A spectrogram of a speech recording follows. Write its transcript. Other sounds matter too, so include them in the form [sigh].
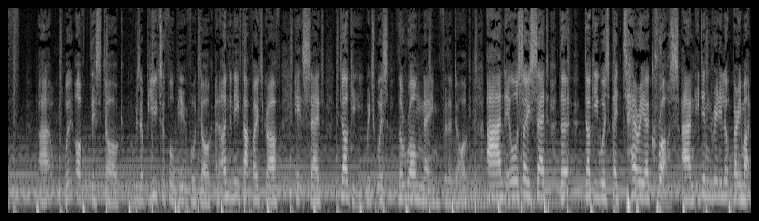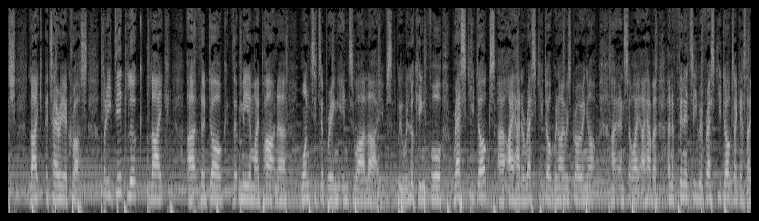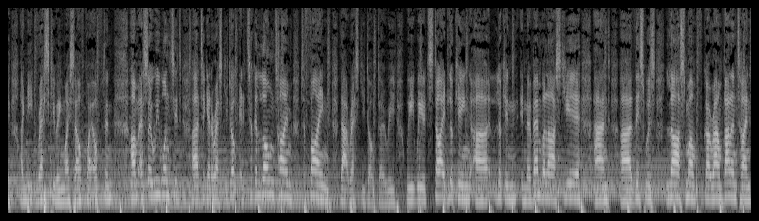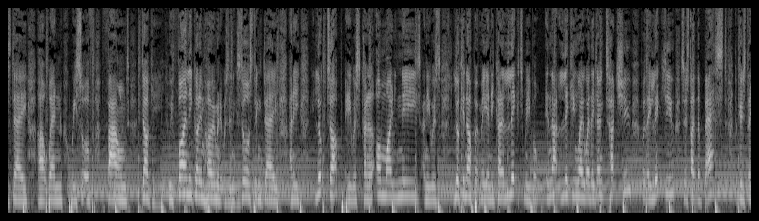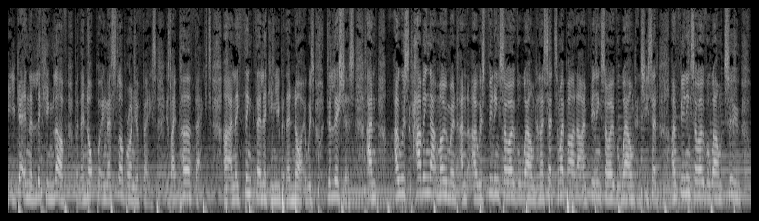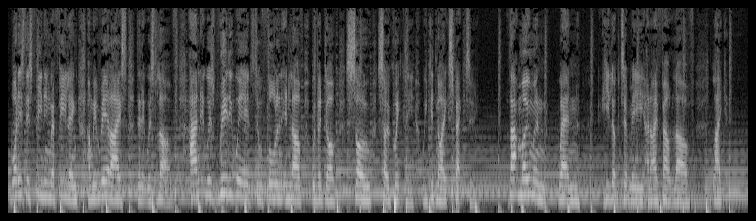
uh, of this dog was a beautiful, beautiful dog, and underneath that photograph it said Dougie, which was the wrong name for the dog, and it also said that Dougie was a terrier cross, and he didn't really look very much like a terrier cross, but he did look like uh, the dog that me and my partner wanted to bring into our lives. We were looking for rescue dogs. Uh, I had a rescue dog when I was growing up, uh, and so I, I have a, an affinity with rescue dogs. I guess I, I need rescuing myself quite often. Um, and so we wanted uh, to get a rescue dog. It took a long time to find that rescue dog, though. We, we, we had started looking, uh, looking in November last year, and uh, this was last month, around Valentine's Day, uh, when we sort of found Dougie. We finally got him home, and it was an exhausting day, and he looked up, he was kind of on my knees, and he was looking up at me, and he kind of licked me, but in that licking way where they don't touch you, but they lick you. So it's like the best, because they, you get in the licking love, but they're not putting their slobber on your face. It's like perfect. Uh, and they think they're licking you, but they're not. It was delicious. And I was having that moment and I was feeling so overwhelmed. And I said to my partner, I'm feeling so overwhelmed. And she said, I'm feeling so overwhelmed too. What is this feeling we're feeling? And we realized that it was love. And it was really weird to have fallen in love with a dog so, so quickly. We did not expect to. That moment when he looked at me and I felt love, like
